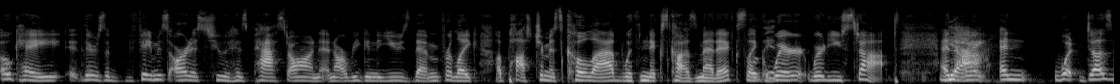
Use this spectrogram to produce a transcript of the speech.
okay, there's a famous artist who has passed on, and are we going to use them for like a posthumous collab with NYX Cosmetics? Like, where where do you stop? And Yeah. I and what does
